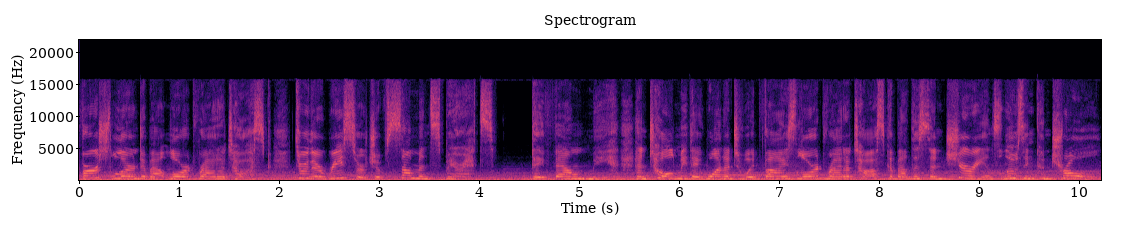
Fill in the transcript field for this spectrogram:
first learned about Lord Ratatosk through their research of summoned spirits. They found me and told me they wanted to advise Lord Ratatosk about the Centurions losing control.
